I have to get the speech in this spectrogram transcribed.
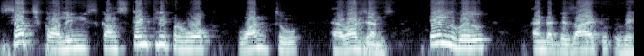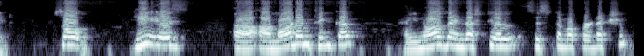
Such callings constantly provoke one to aversions, ill will and a desire to evade. So he is uh, a modern thinker. He knows the industrial system of production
